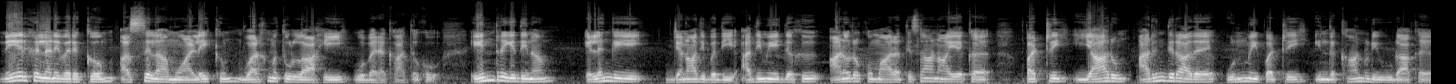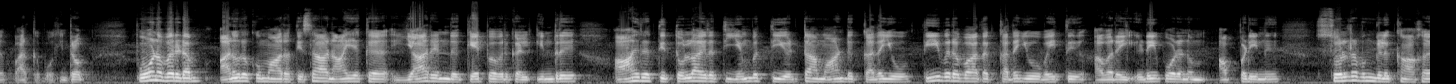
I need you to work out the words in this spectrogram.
நேர்கள் அனைவருக்கும் அஸ்ஸலாமு அலைக்கும் வரஹ்மத்துல்லாஹி வபரகாத்துஹு. இன்றைய தினம் இலங்கையை ஜனாதிபதி அதிமேதகு அனுரகுமார திசாநாயக்க பற்றி யாரும் அறிந்திராத உண்மை பற்றி இந்த காணொளி ஊடாக பார்க்க போகின்றோம். போன வருடம் அனுரகுமார திசாநாயக்க யார் என்று கேட்பவர்கள் இன்று ஆயிரத்தி தொள்ளாயிரத்தி எண்பத்தி எட்டாம் ஆண்டு கதையோ தீவிரவாத கதையோ வைத்து அவரை இடைபோடணும் அப்படின்னு சொல்றவங்களுக்காக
